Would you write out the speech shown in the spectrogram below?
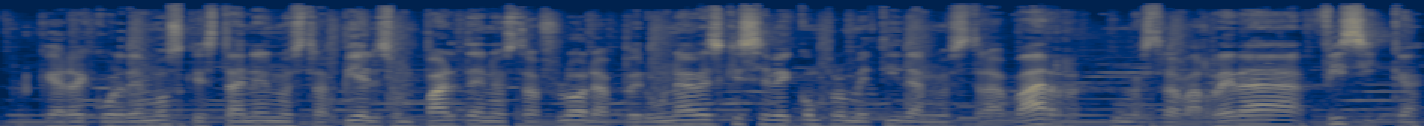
Porque recordemos que están en nuestra piel, son parte de nuestra flora, pero una vez que se ve comprometida nuestra, bar, nuestra barrera física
